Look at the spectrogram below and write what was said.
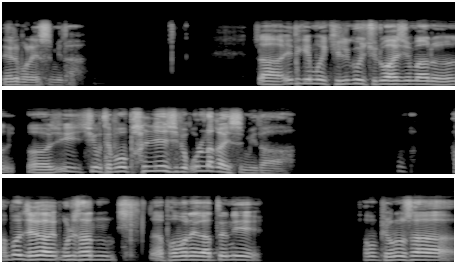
내려보냈습니다. 자 이렇게 뭐 길고 지루하지만은 어 이 지금 대법원 판례집에 올라가 있습니다. 한번 제가 울산 어 법원에 갔더니 한번 변호사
